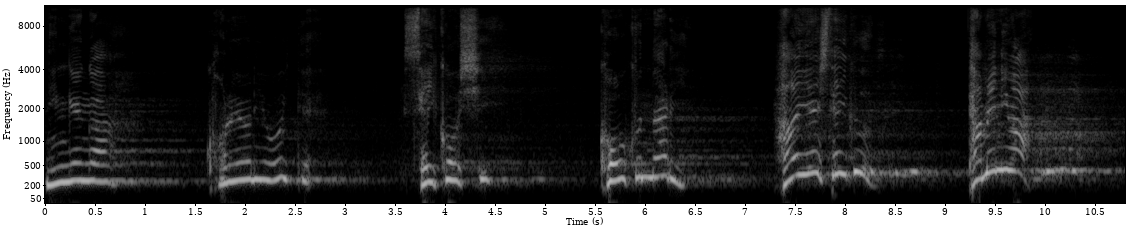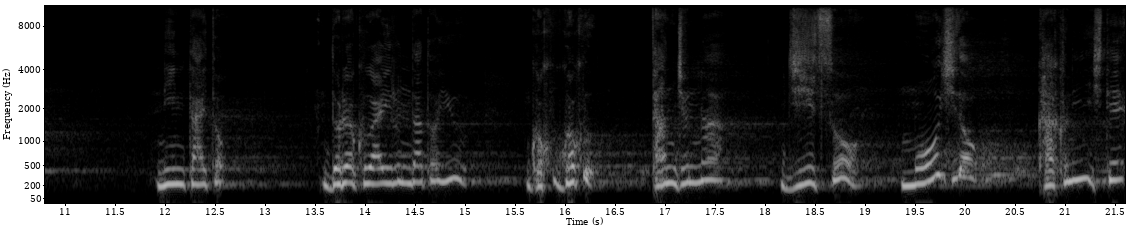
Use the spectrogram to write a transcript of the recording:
人間がこの世において成功し幸福になり繁栄していくためには忍耐と努力がいるんだというごくごく単純な事実をもう一度確認して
